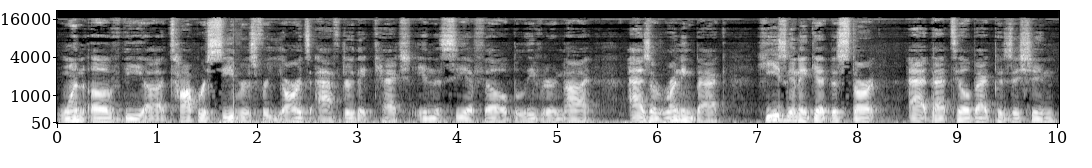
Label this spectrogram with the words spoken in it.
one of the uh, top receivers for yards after the catch in the CFL, believe it or not. As a running back, he's going to get the start at that tailback position.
